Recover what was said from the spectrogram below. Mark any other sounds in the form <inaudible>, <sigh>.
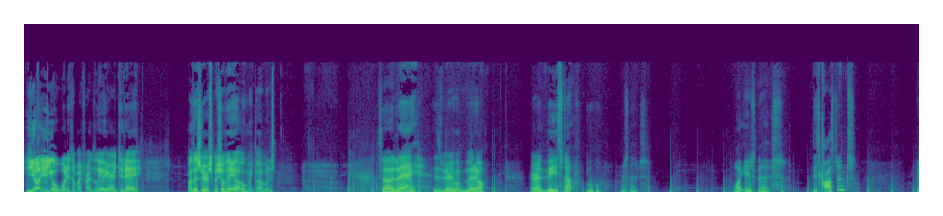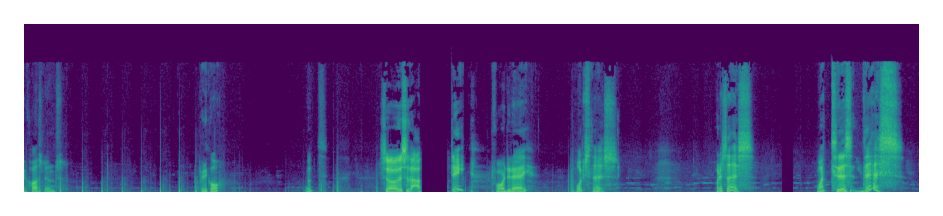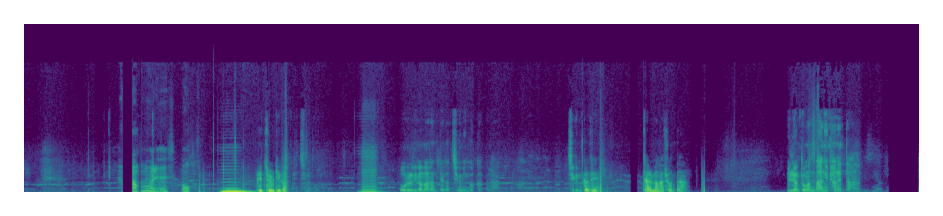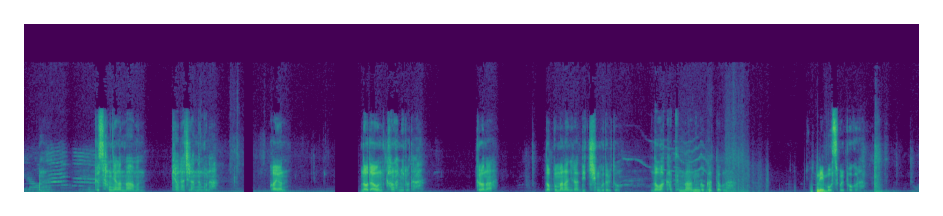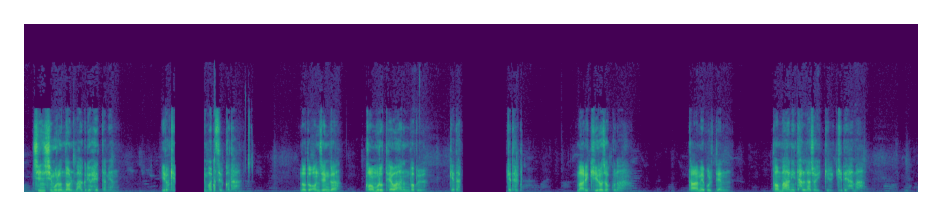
Yo, yo, yo, what is up, my friends? Leo here, and today, on this very special video, oh my god, what is... So today, this is very lovely video. Are these stuff. Ooh, what is this? What is this? These costumes? They're costumes. Pretty cool. Oops. So this is the update for today. What's this? What is this? What is this? Oh, what is. Oh, 빗줄기가 비치는군. 오를리가 말한 때가 지금인 것 같구나. 지금까지 잘 막아주었다. 1년 동안 많이 변했다. 그 상냥한 마음은 변하지 않는구나. 과연 너다운 강함이로다. 그러나 너뿐만 아니라 네 친구들도 너와 같은 마음인 것 같더구나. 네 모습을 보거라. 진심으로 널 막으려 했다면 이렇게 말았을 거다. 너도 언젠가 검으로 대화하는 법을 깨닫게 될 거다. 말이 길어졌구나. 다음에 볼 땐 더 많이 달라져 있길 기대하마.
